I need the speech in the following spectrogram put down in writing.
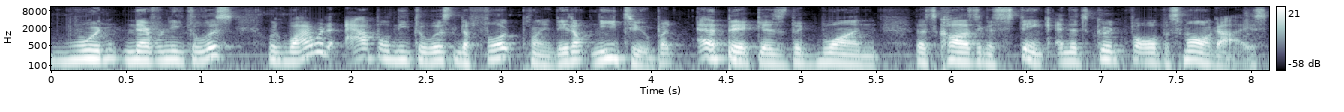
wouldn't never need to listen. Like, why would Apple need to listen to Floatplane? They don't need to, but Epic is the one that's causing a stink, and it's good for all the small guys.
